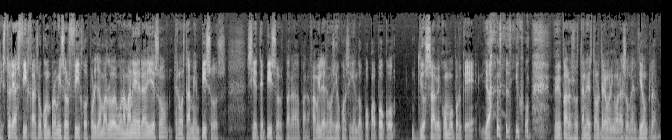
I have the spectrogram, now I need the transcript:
historias fijas o compromisos fijos, por llamarlo de alguna manera, y eso, tenemos también pisos siete pisos para, para familias, hemos ido consiguiendo poco a poco. Dios sabe cómo, porque ya te digo, eh, para sostener esto no tenemos ninguna subvención, claro,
